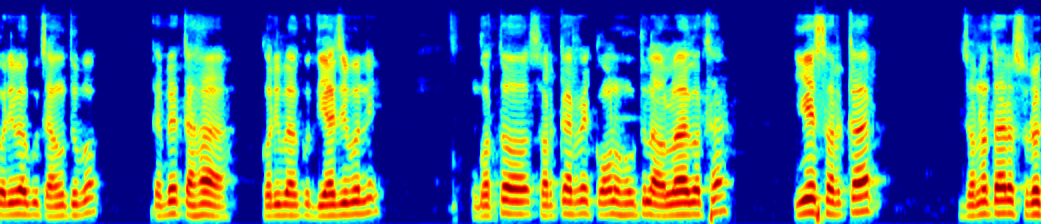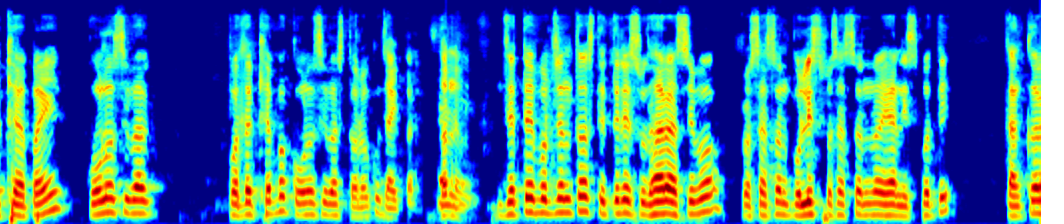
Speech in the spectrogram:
କରିବାକୁ ଚାହୁଁଥିବ ତେବେ ତାହା କରିବାକୁ ଦିଆଯିବନି ଗତ ସରକାରରେ କ'ଣ ହେଉଥିଲା ଅଲଗା କଥା ଇଏ ସରକାର ଜନତାର ସୁରକ୍ଷା ପାଇଁ କୌଣସି ବା ପଦକ୍ଷେପ କୌଣସି ବା ସ୍ତରକୁ ଯାଇପାରେ ଧନ୍ୟବାଦ ଯେତେ ପର୍ଯ୍ୟନ୍ତ ସ୍ଥିତିରେ ସୁଧାର ଆସିବ ପ୍ରଶାସନ ପୋଲିସ ପ୍ରଶାସନର ଏହା ନିଷ୍ପତ୍ତି ତାଙ୍କର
